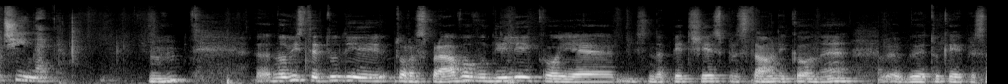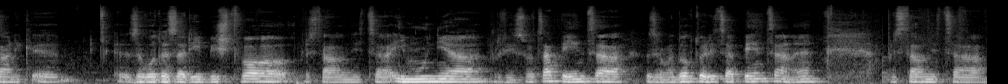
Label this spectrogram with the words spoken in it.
učinek. Mhm. Eh, no, vi ste tudi to razpravo vodili, ko je, mislim, da pet, šest predstavnikov, ne, bil je tukaj predstavnik Zavoda za ribištvo, predstavnica Imunija, profesorica Penca, oziroma doktorica Penca, ne, predstavnica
